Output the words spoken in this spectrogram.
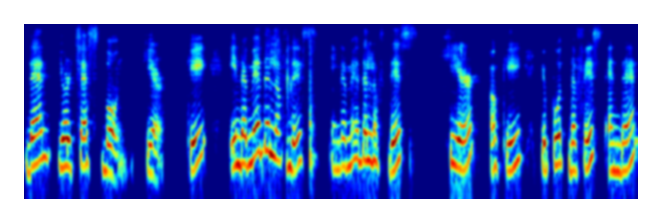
then your chest bone here okay? In the middle of this in the middle of this here okay? You put the fist and then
